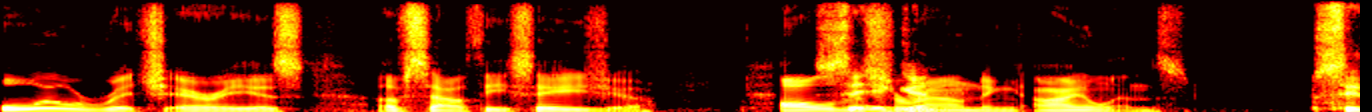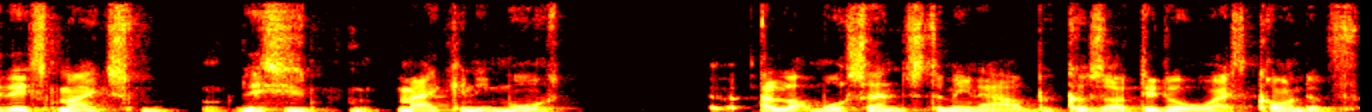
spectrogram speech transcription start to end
oil rich areas of Southeast Asia, all Say the again? surrounding islands. See, this makes this is making it more a lot more sense to me now because I did always kind of,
